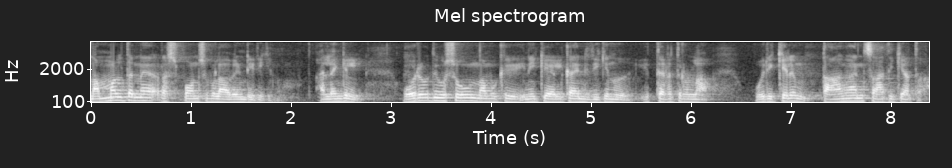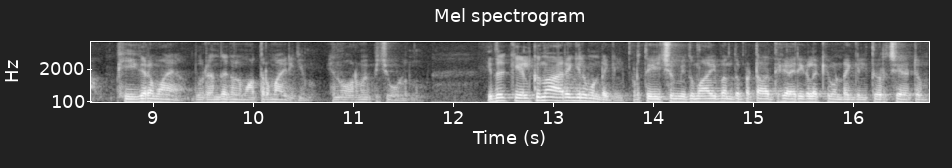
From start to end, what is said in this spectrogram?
നമ്മൾ തന്നെ റെസ്പോൺസിബിൾ ആവേണ്ടിയിരിക്കുന്നു. അല്ലെങ്കിൽ ഓരോ ദിവസവും നമുക്ക് ഇനി കേൾക്കാനിരിക്കുന്നത് ഇത്തരത്തിലുള്ള ഒരിക്കലും താങ്ങാൻ സാധിക്കാത്ത ഭീകരമായ ദുരന്തങ്ങൾ മാത്രമായിരിക്കും എന്ന് ഓർമ്മിപ്പിച്ചുകൊള്ളുന്നു ഇത് കേൾക്കുന്ന ആരെങ്കിലും ഉണ്ടെങ്കിൽ പ്രത്യേകിച്ചും ഇതുമായി ബന്ധപ്പെട്ട അധികാരികളൊക്കെ ഉണ്ടെങ്കിൽ തീർച്ചയായിട്ടും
